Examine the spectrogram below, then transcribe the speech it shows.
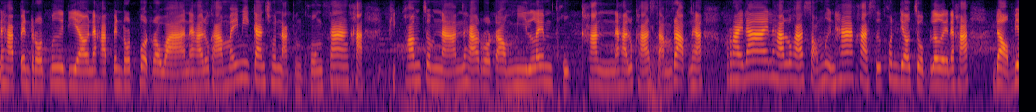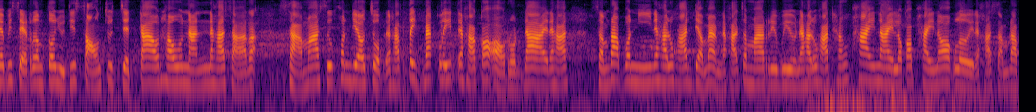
นะคะ เป็นรถมือเดียวนะคะ เป็นรถปลดระวางนะคะลูกค้าไม่มีการชนหนักถึงโครงสร้างค่ะพิกความจมน้ำนะคะ รถเรามีเล่มทุกคันนะคะ ลูกค้าสำหรับนะคะรายได้นะคะลูกค้า 25,000ค่ะ ซื้อคนเดียวจบเลยนะคะ ดอกเบี้ยพิเศษเริ่มต้นอยู่ที่ 2.79 เท่านั้นนะคะสาระสามารถซื้อคนเดียวจบนะคะ ติดแบ็คลิสต์นะคะ ก็ออกรถได้นะคะ สำหรับวันนี้นะคะลูกค้าเดี๋ยวแม่มนะคะจะมารีวิวนะคะลูกค้าทั้งภายในแล้วก็ภายนอกเลยนะคะสำหรับ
